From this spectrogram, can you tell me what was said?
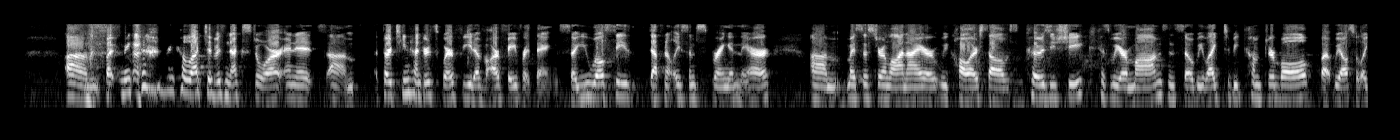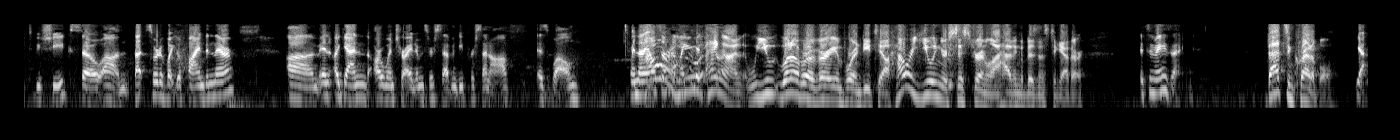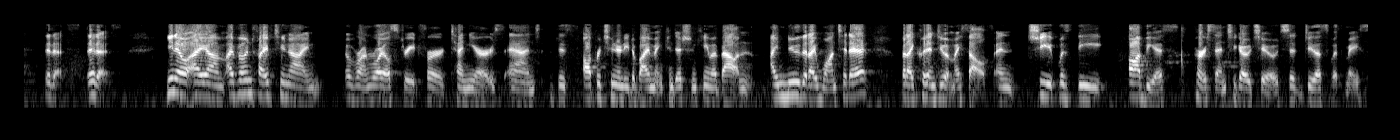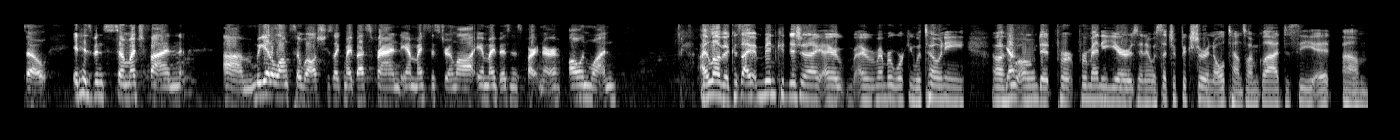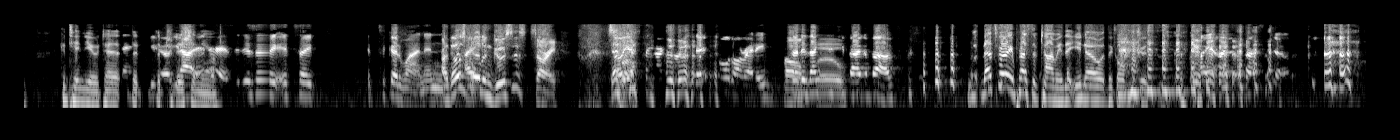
Um, but Mint, Mint Collective is next door, and it's um, 1,300 square feet of our favorite things. So you will see definitely some spring in there. Um, my sister-in-law and I are we call ourselves cozy chic because we are moms, and so we like to be comfortable, but we also like to be chic. So um, that's sort of what you'll find in there. Um, and again, our winter items are seventy percent off as well. And then I also How have my you, kids hang on. You went over a very important detail. How are you and your sister-in-law having a business together? It's amazing. That's incredible. Yeah, it is. It is. You know, I um, I've owned five two nine over on Royal Street for ten years, and this opportunity to buy mint condition came about, and I knew that I wanted it, but I couldn't do it myself, and she was the obvious person to go to to do this with me. So it has been so much fun. Um, we get along so well. She's like my best friend and my sister in law and my business partner, all in one. I love it because I'm in condition. I, I, I remember working with Tony, uh, Yep. who owned it for, for many years, and it was such a fixture in Old Town. So I'm glad to see it um, continue to the, the tradition yeah, there. it is. It is a. It's a. It's a good one. And Are those I- golden gooses? Sorry. Oh yes, they are. Tommy. They're sold already. Oh, so did that boo. Gucci bag above. That's very impressive, Tommy, that you know the Golden Goose. I, I,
